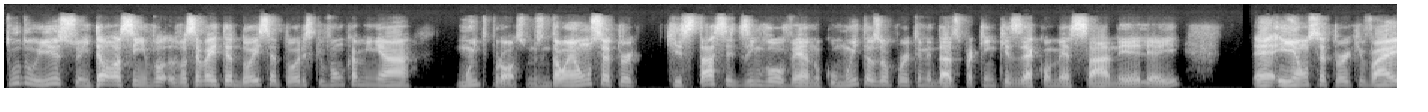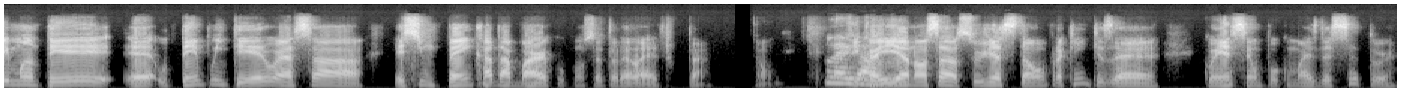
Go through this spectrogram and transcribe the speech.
tudo isso, então, assim, você vai ter dois setores que vão caminhar muito próximos. Então, é um setor que está se desenvolvendo com muitas oportunidades para quem quiser começar nele aí, é, e é um setor que vai manter é, o tempo inteiro essa, esse um pé em cada barco com o setor elétrico, tá? Então, Legal. fica aí a nossa sugestão para quem quiser conhecer um pouco mais desse setor.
